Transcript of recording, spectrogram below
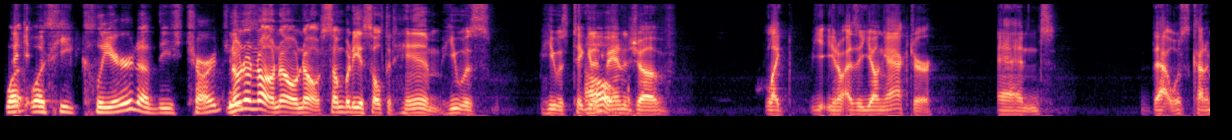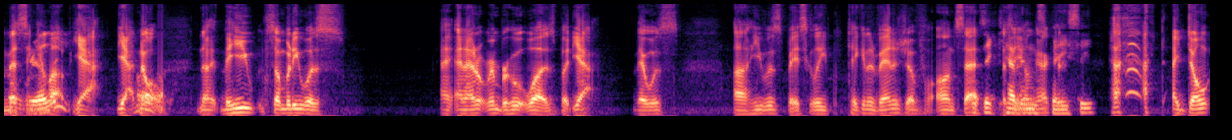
What was he cleared of these charges? No, no, no, no, no. Somebody assaulted him. He was he was taken Oh. advantage of, like you know, as a young actor, and that was kind of messing him Oh, really? up. Yeah, yeah. No, Oh. no. He somebody was, and I don't remember who it was, but yeah, there was. Uh, he was basically taken advantage of on set Is it as a Kevin. Spacey? I don't,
